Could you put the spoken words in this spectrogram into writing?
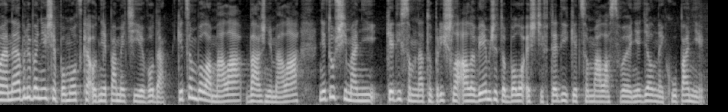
moja najobľúbenejšia pomôcka od nepamäti je voda. Keď som bola malá, vážne malá, netuším ani, kedy som na to prišla, ale viem, že to bolo ešte vtedy, keď som mala svoje nedelné kúpanie.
